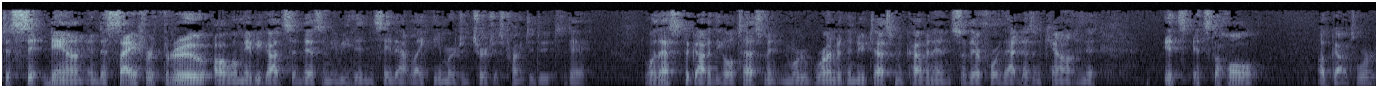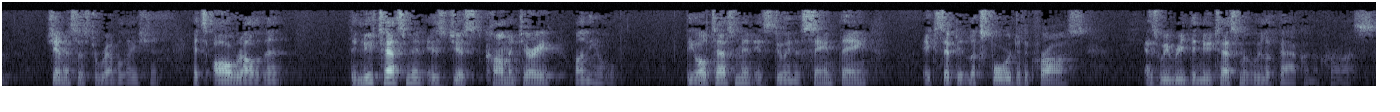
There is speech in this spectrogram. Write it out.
to sit down and decipher through, oh, well, maybe God said this and maybe he didn't say that like the emergent church is trying to do today. Well, that's the God of the Old Testament and we're, we're under the New Testament covenant and so therefore that doesn't count. And it, it's, it's the whole of God's Word. Genesis to Revelation. It's all relevant. The New Testament is just commentary on the Old. The Old Testament is doing the same thing, except it looks forward to the cross. As we read the New Testament, we look back on the cross.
